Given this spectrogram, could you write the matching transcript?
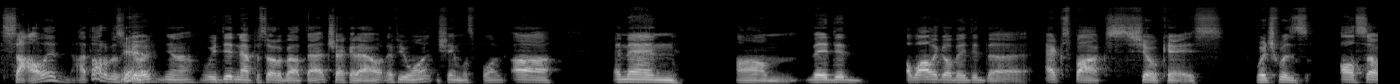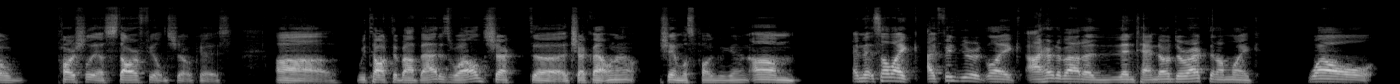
solid. I thought it was Yeah. good. You know, we did an episode about that. Check it out if you want. Shameless plug. Uh, and then um they did a while ago. They did the Xbox showcase, which was also partially a Starfield showcase. Uh, we talked about that as well. Checked uh, check that one out. Shameless plug again. Um, and then so like I figured like I heard about a Nintendo Direct, and I'm like, well,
